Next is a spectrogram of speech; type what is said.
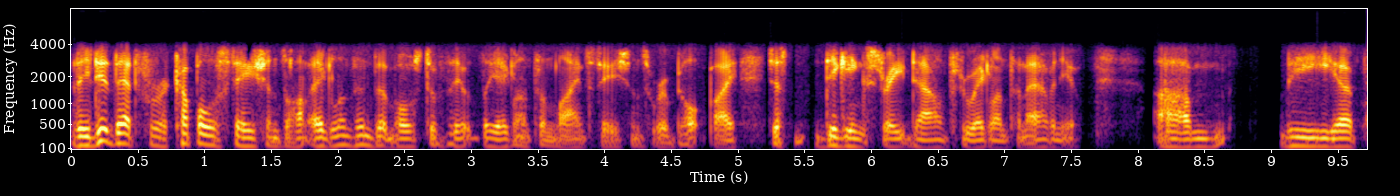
They did that for a couple of stations on Eglinton, but most of the, the Eglinton line stations were built by just digging straight down through Eglinton Avenue. Um, the uh,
